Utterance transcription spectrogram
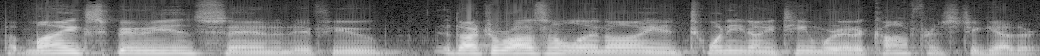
But my experience, and if you, Dr. Rossignol and I in 2019 were at a conference together,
